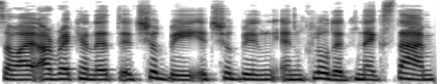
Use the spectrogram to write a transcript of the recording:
So I, I reckon that it should be it should be included next time.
